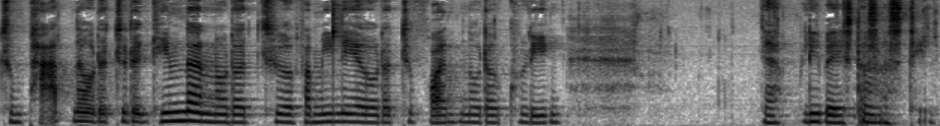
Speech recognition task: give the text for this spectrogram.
zum Partner oder zu den Kindern oder zur Familie oder zu Freunden oder Kollegen. Ja, Liebe ist das, mhm. was zählt.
